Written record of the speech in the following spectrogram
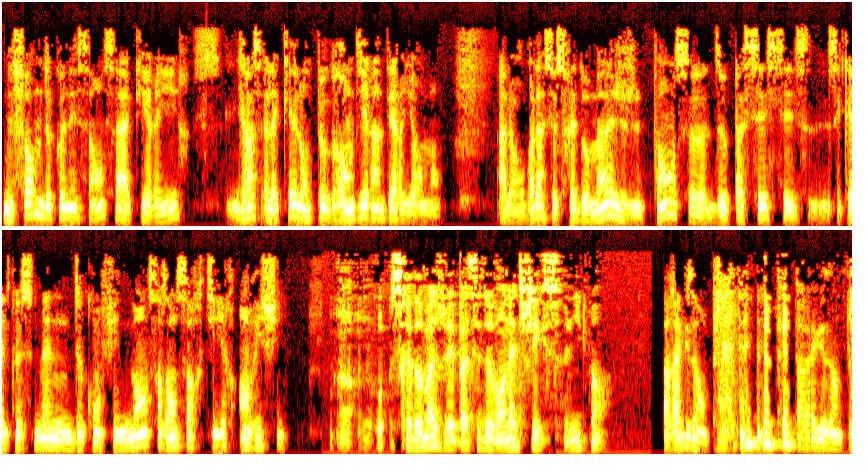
une forme de connaissance à acquérir, grâce à laquelle on peut grandir intérieurement. Alors voilà, ce serait dommage, je pense, de passer ces, ces quelques semaines de confinement sans en sortir enrichi. Ce serait dommage de passer devant Netflix uniquement. Par exemple, par exemple.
